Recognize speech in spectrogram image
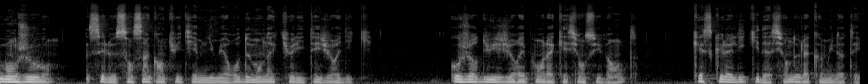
Bonjour, c'est le 158e numéro de mon actualité juridique. Aujourd'hui, je réponds à la question suivante. Qu'est-ce que la liquidation de la communauté?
